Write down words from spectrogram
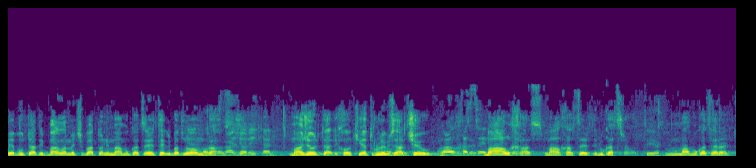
დეპუტატი პარლამენტში ბატონი მამუკა წერეთელი ბატონი მამუკა? მაჟორიტარი. მაჟორიტარი ხო ჭიათრულების არჩეული. მალხას მალხას წერეთელი უკაცრავად. მამუკაც არ არის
